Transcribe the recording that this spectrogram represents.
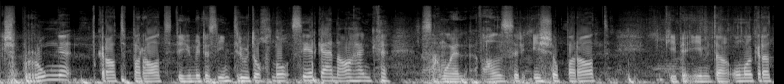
gesprungen, gerade parat. Da wir das Interview doch noch sehr gerne anhängen. Samuel Walser ist schon parat. Gebe ihm da auch noch gerade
